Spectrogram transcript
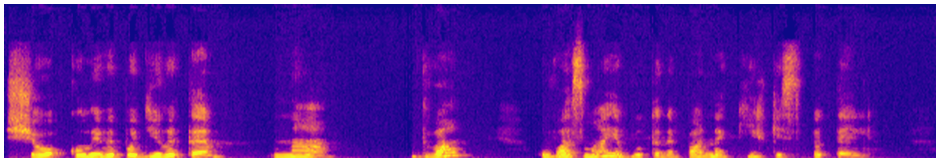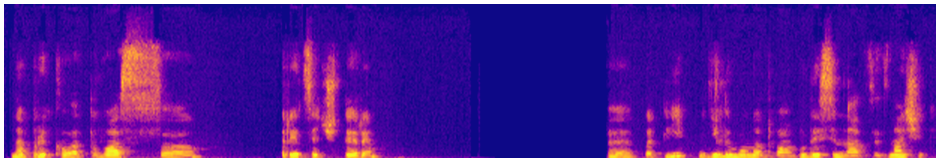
що коли ви поділите на 2, у вас має бути непарна кількість петель. Наприклад, у вас е, 34 е, петлі ділимо на 2, буде 17. Значить,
